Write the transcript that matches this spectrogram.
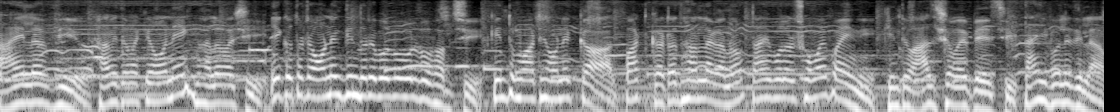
আই লাভ ইউ আমি তোমাকে অনেক ভালোবাসি। এই কথাটা অনেক দিন ধরে বলব বলব ভাবছি। কিন্তু মাঠে অনেক কাজ। পাট কাটা ধান লাগানো তাই বলার সময় পাইনি। কিন্তু আজ সময় পেয়েছি। তাই বলে দিলাম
